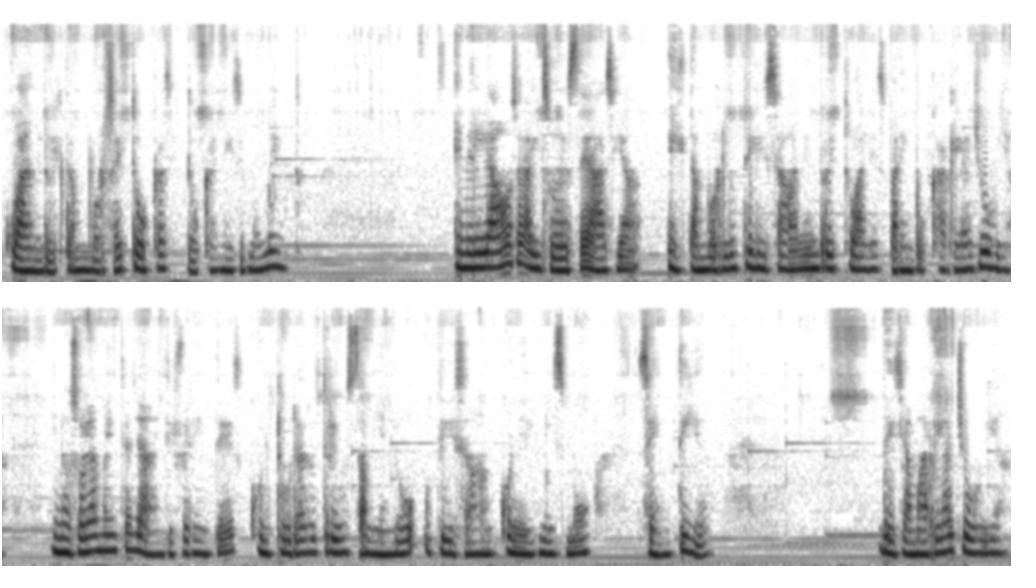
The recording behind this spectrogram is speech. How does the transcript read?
Cuando el tambor se toca, se toca en ese momento. En el lado al sudeste de Asia, el tambor lo utilizaban en rituales para invocar la lluvia. Y no solamente allá, en diferentes culturas o tribus también lo utilizaban con el mismo sentido de llamar la lluvia,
